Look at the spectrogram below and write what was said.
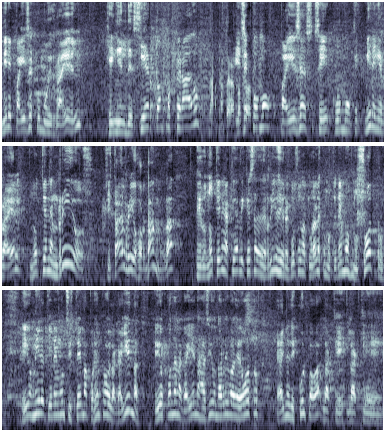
Mire, países como Israel, que en el desierto han prosperado, No, prosperar países nosotros. como países, sí, como que, miren, Israel no tienen ríos, si está el río Jordán, ¿verdad? Pero no tienen aquella riqueza de ríos y recursos naturales como tenemos nosotros. Ellos, mire, tienen un sistema, por ejemplo, de las gallinas. Ellos ponen las gallinas así una arriba de otro. Ahí me disculpa, ¿va? la que, la que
